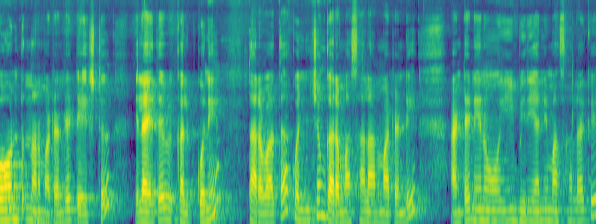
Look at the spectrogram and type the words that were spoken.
బాగుంటుంది అనమాట అండి టేస్ట్. ఇలా అయితే కలుపుకొని తర్వాత కొంచెం గరం మసాలా అనమాట అండి అంటే నేను ఈ బిర్యానీ మసాలాకి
